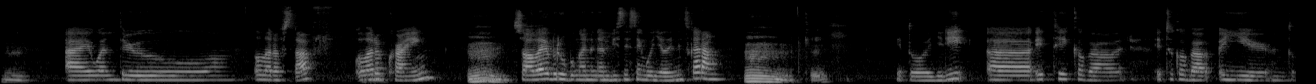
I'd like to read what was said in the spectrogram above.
Hmm. I went through a lot of stuff, a lot of crying. Hmm. Soalnya berhubungan dengan bisnis yang gue jalanin sekarang. Hmm. Oke. gitu jadi uh, it take about it took about a year untuk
